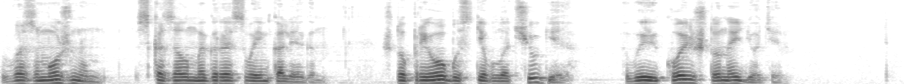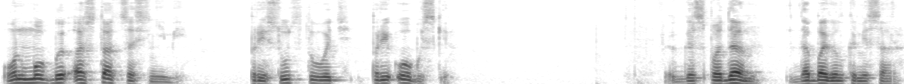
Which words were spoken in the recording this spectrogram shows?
«Возможно, — сказал Мегре своим коллегам, — что при обыске в лачуге вы кое-что найдете. Он мог бы остаться с ними, присутствовать при обыске. «Господа», – добавил комиссар,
